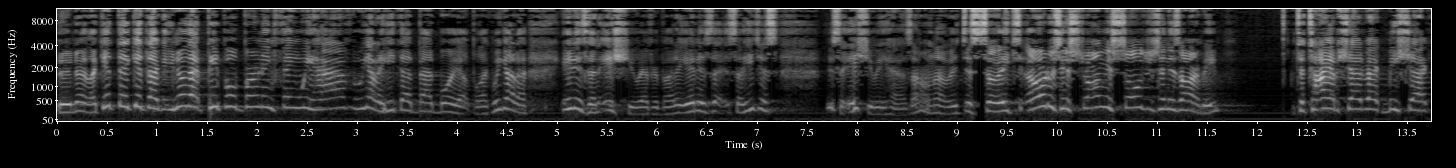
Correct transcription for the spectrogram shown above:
you know, like, get that, get that. You know that people burning thing we have? We got to heat that bad boy up. Like, we got to, it is an issue, everybody. It is, a, so he just, it's an issue he has. I don't know. It just, so he orders his strongest soldiers in his army to tie up Shadrach, Meshach,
